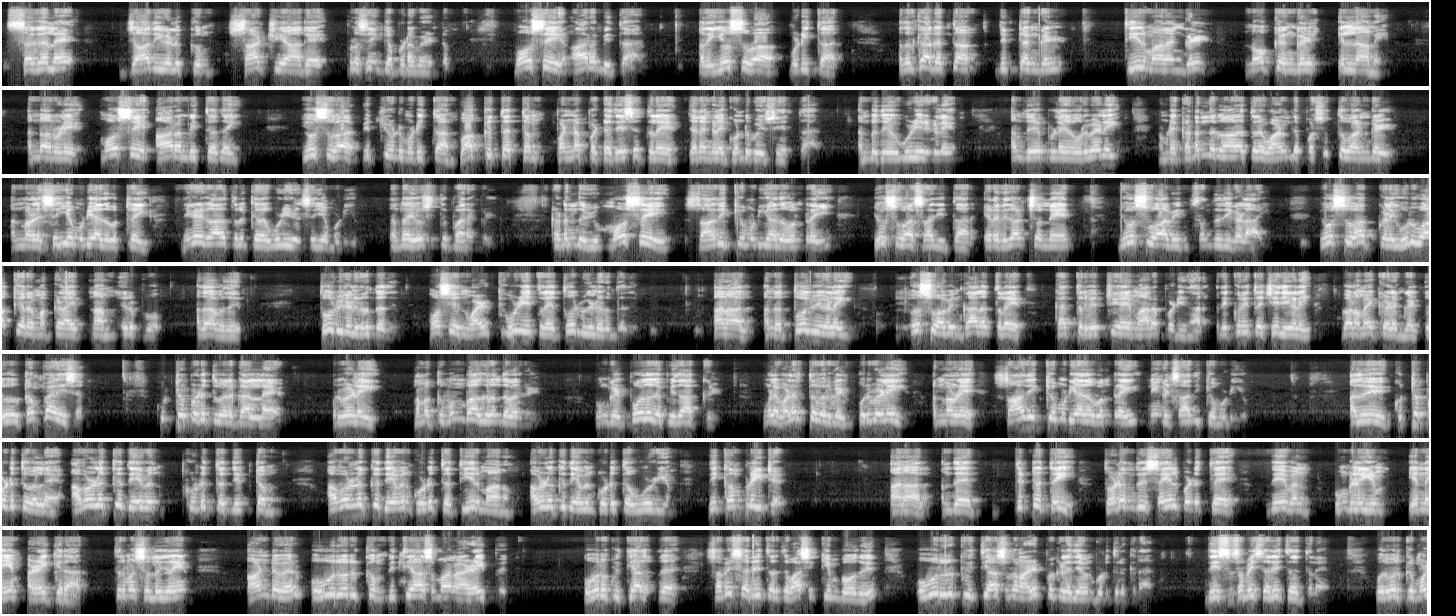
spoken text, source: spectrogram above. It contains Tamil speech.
சகல ஜாதிகளுக்கும் சாட்சியாக பிரசங்கிக்கப்பட வேண்டும். மோசை ஆரம்பித்தார். அதை யோசுவா முடித்தார். அதற்காகத்தான் திட்டங்கள் தீர்மானங்கள் நோக்கங்கள் எல்லாமே. அன்னாருடைய மோசை ஆரம்பித்ததை யோசுவா வெற்றியோடு முடித்தான். வாக்குத்தத்தம் பண்ணப்பட்ட தேசத்திலே ஜனங்களை கொண்டு போய் சேர்த்தார். அன்பு தேவ ஊழியர்களே அன்பு தேவ பிள்ளைகள் ஒருவேளை நம்முடைய கடந்த காலத்தில் வாழ்ந்த பசுத்துவான்கள் அன்பாலை செய்ய முடியாதவற்றை நிகழ்காலத்தில் இருக்கிற ஊழியர்கள் செய்ய முடியும். நன்றாக யோசித்து பாருங்கள். கடந்த மோசே சாதிக்க முடியாத ஒன்றை யோசுவா சாதித்தார். எனவேதான் சொன்னேன் யோசுவாவின் சந்ததிகளாய் யோசுவாக்களை உருவாக்குகிற மக்களாய் நாம் இருப்போம். அதாவது தோல்விகள் இருந்தது. மோசையின் வாழ்க்கை ஊழியத்திலே தோல்விகள் இருந்தது. ஆனால் அந்த தோல்விகளை யோசுவாவின் காலத்திலே கத்தர் வெற்றியாய் மாறப்படினார். அதை குறித்த செய்திகளை கவனமாய் கேளுங்கள். ஒரு கம்பாரிசன் குற்றப்படுத்துவதற்கல்ல ஒருவேளை நமக்கு முன்பாக இருந்தவர்கள் உங்கள் போதக பிதாக்கள் உங்களை வளர்த்தவர்கள் ஒருவேளை அன்பர்களே சாதிக்க முடியாத ஒன்றை நீங்கள் சாதிக்க முடியும். அது குற்றப்படுத்துவல்ல. அவர்களுக்கு தேவன் கொடுத்த திட்டம் அவர்களுக்கு தேவன் கொடுத்த தீர்மானம் அவர்களுக்கு தேவன் கொடுத்த ஊழியம் தி கம்ப்ளீட்டட் ஆனால் அந்த திட்டத்தை தொடர்ந்து செயல்படுத்த தேவன் உங்களையும் என்னையும் அழைக்கிறார். திரும்ப சொல்லுகிறேன் ஆண்டவர் ஒவ்வொருவருக்கும் வித்தியாசமான அழைப்பு. ஒவ்வொருக்கும் வித்தியாச சபை சரித்திரத்தை வாசிக்கும் போது ஒவ்வொருவருக்கும் வித்தியாசமான அழைப்புகளை தேவன் கொடுத்திருக்கிறார். தேச சபை சரித்திரத்தில் ஒருவருக்கு மொழி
